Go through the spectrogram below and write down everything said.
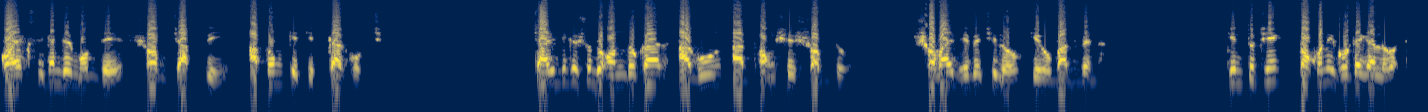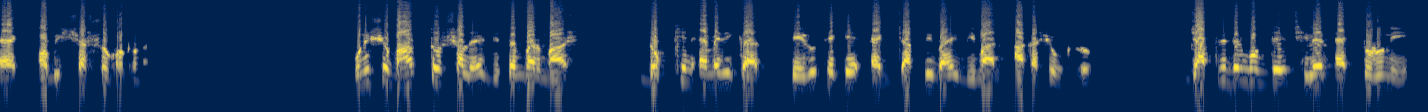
কয়েক সেকেন্ডের মধ্যে সব যাত্রী আতঙ্কে চিৎকার করছে। চারিদিকে শুধু অন্ধকার, আগুন আর ধ্বংসের শব্দ। সবাই ভেবেছিল কেউ বাঁচবে না। কিন্তু ঠিক তখনই ঘটে গেল এক অবিশ্বাস্য ঘটনা। উনিশশো সালের ডিসেম্বর মাস দক্ষিণ আমেরিকার পেরু থেকে এক যাত্রীবাহী বিমান আকাশে উঠল। যাত্রীদের মধ্যে ছিলেন এক তরুণী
